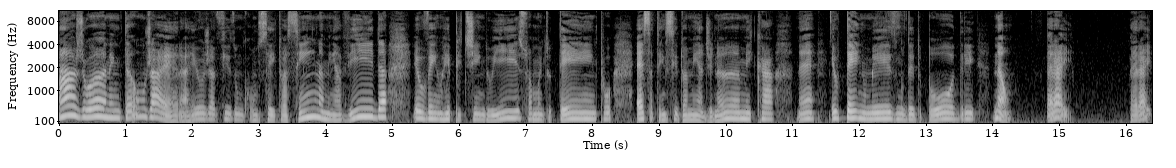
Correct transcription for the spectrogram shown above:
Ah, Joana, então já era. Eu já fiz um conceito assim na minha vida, eu venho repetindo isso há muito tempo, essa tem sido a minha dinâmica, né? Eu tenho mesmo dedo podre. Não, peraí, peraí,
